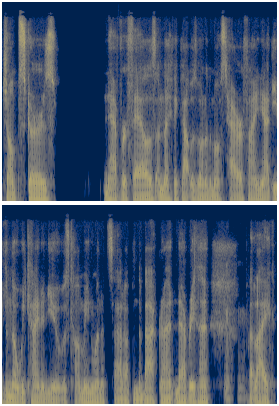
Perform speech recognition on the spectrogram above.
jump scares never fails, and I think that was one of the most terrifying yet. Even though we kind of knew it was coming when it sat up in the background and everything, Mhm. but like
